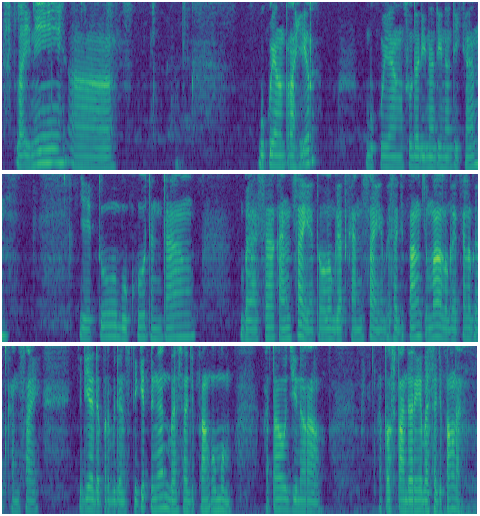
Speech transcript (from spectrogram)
setelah ini uh, buku yang terakhir, buku yang sudah dinanti-nantikan, yaitu buku tentang bahasa Kansai atau logat Kansai. Bahasa Jepang cuma logatnya logat Kansai. Jadi ada perbedaan sedikit dengan bahasa Jepang umum atau general atau standarnya bahasa Jepang lah.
